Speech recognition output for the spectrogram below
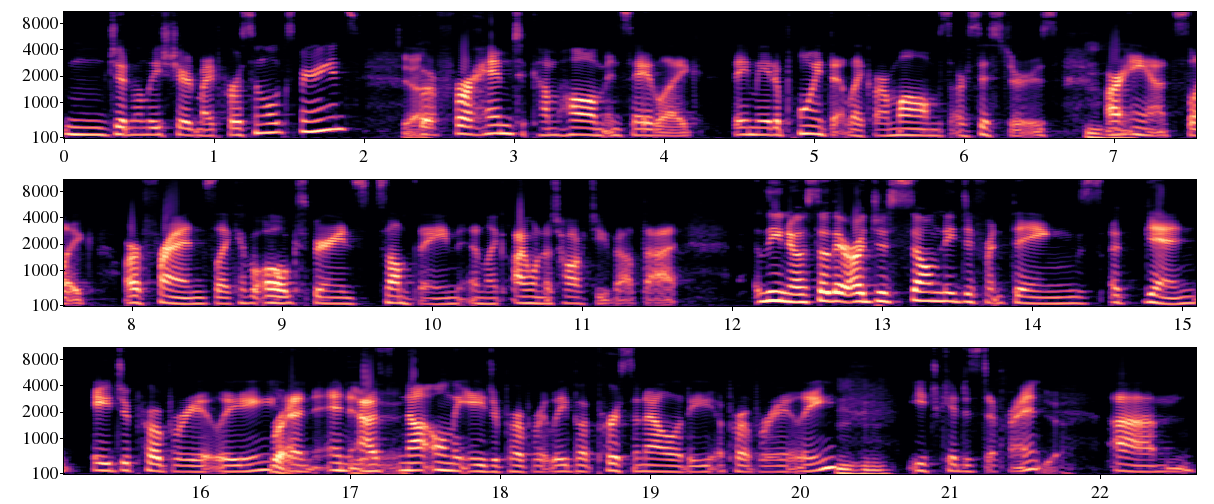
mm, generally shared my personal experience. Yeah. But for him to come home and say like they made a point that like our moms, our sisters, Mm-hmm. our aunts, like our friends, like have all experienced something, and like I want to talk to you about that. You know, so there are just so many different things. Again, age appropriately, Right. and and Yeah, as yeah. not only age appropriately, but personality appropriately. Each kid is different yeah, um,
